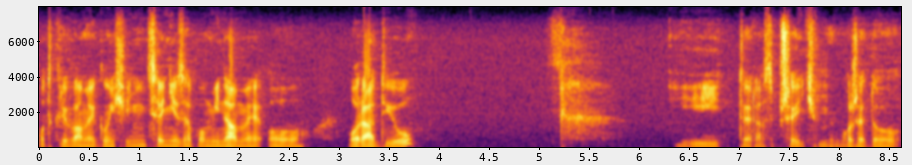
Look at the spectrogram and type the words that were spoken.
odkrywamy gąsienicę, nie zapominamy o, o radiu. I teraz przejdźmy może do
